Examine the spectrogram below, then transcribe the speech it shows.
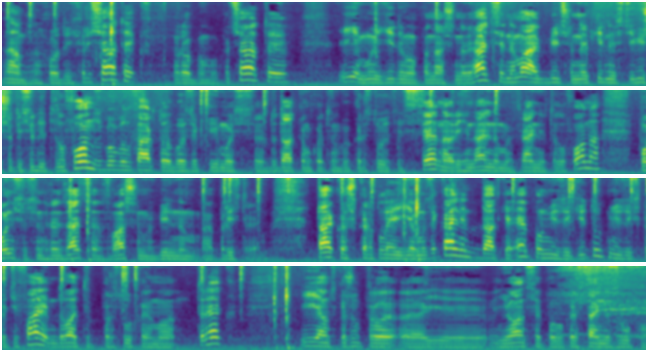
Нам знаходить Хрещатик, робимо почати. І ми їдемо по нашій навігації. Немає більше необхідності вішати сюди телефон з Google картою або з якимось е, додатком, котрим ви користуєтесь. Все на оригінальному екрані телефона, повністю синхронізація з вашим мобільним е, пристроєм. Також CarPlay є музикальні додатки Apple Music, YouTube Music, Spotify. Давайте прослухаємо трек, і я вам скажу про е, е, нюанси по використанню звуку.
